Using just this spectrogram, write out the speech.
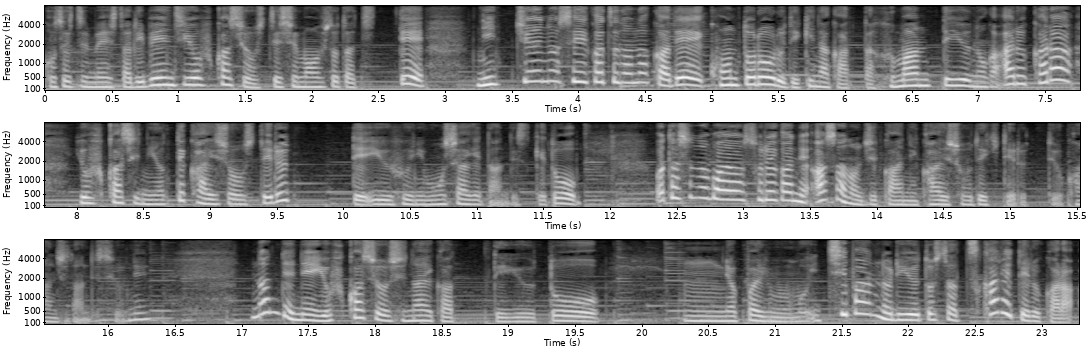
ご説明したリベンジ夜更かしをしてしまう人たちって日中の生活の中でコントロールできなかった不満っていうのがあるから夜更かしによって解消してるっていうふうに申し上げたんですけど私の場合はそれがね朝の時間に解消できてるっていう感じなんですよね。なんでね夜更かしをしないかっていうとうんやっぱりもう一番の理由としては疲れてるから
